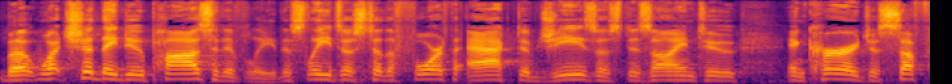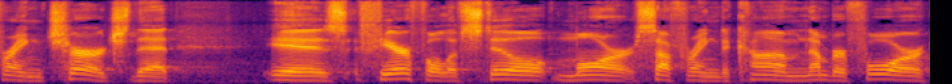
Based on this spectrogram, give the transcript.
But what should they do positively? This leads us to the fourth act of Jesus designed to encourage a suffering church that is fearful of still more suffering to come. Number four,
